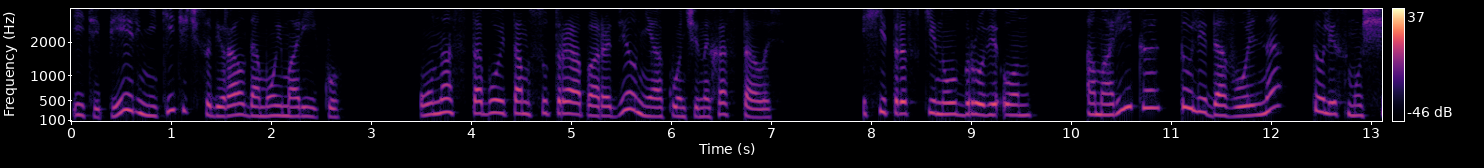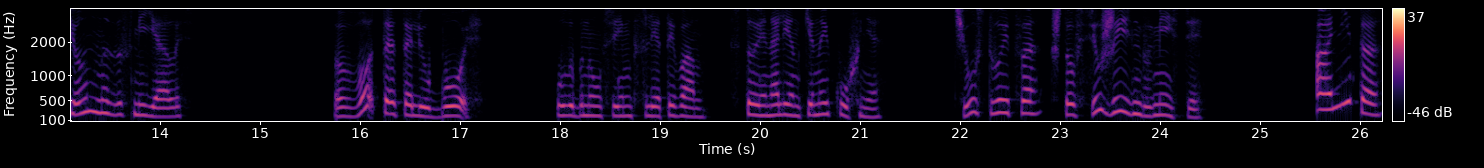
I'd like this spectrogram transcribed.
И теперь Никитич собирал домой Марийку. «У нас с тобой там с утра пара дел неоконченных осталось». Хитро вскинул брови он. А Марийка то ли довольна, то ли смущенно засмеялась. «Вот это любовь!» — улыбнулся им вслед Иван, стоя на Ленкиной кухне. «Чувствуется, что всю жизнь вместе». «А они-то?»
